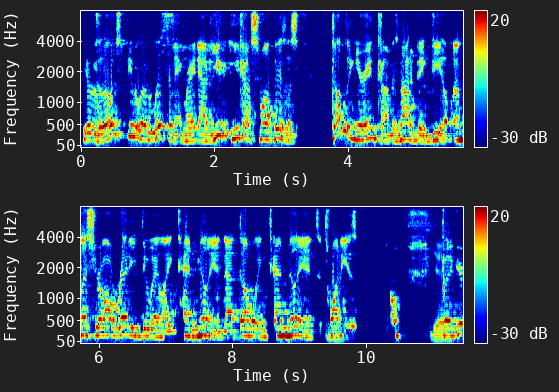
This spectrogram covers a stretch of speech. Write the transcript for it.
you know, for those people that are listening right now, if you you got a small business, doubling your income is not a big deal unless you're already doing like 10 million. Now doubling 10 million to 20 is, you know, yeah. but if you're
